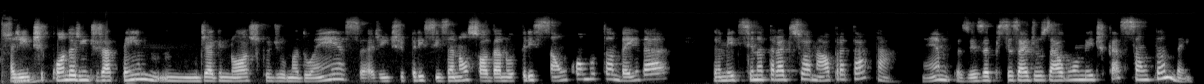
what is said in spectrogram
Sim. A gente, quando a gente já tem um, um diagnóstico de uma doença, a gente precisa não só da nutrição, como também da, da medicina tradicional para tratar. Né? Muitas vezes é precisar de usar alguma medicação também.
